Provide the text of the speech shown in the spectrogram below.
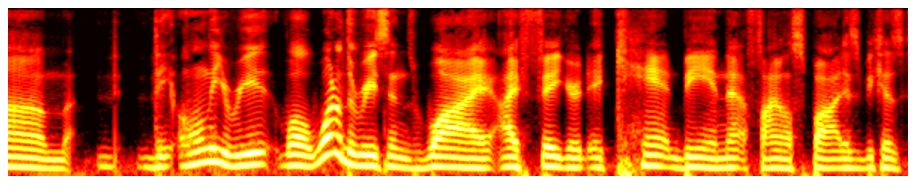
Um, the only re well, one of the reasons why I figured it can't be in that final spot is because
